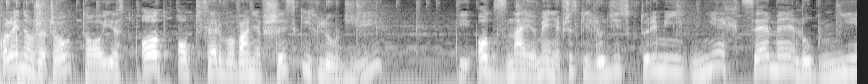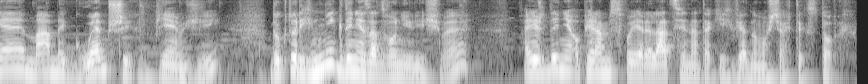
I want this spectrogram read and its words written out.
Kolejną rzeczą to jest odobserwowanie wszystkich ludzi i odznajomienie wszystkich ludzi, z którymi nie chcemy lub nie mamy głębszych więzi, do których nigdy nie zadzwoniliśmy, a jedynie opieramy swoje relacje na takich wiadomościach tekstowych.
